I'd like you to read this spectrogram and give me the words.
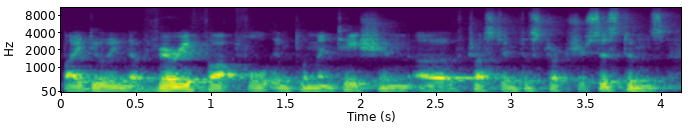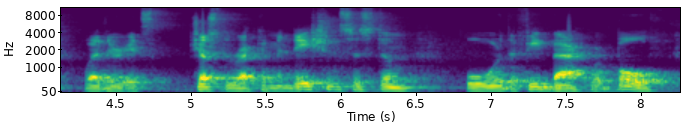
by doing a very thoughtful implementation of trust infrastructure systems, whether it's just the recommendation system or the feedback or both.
